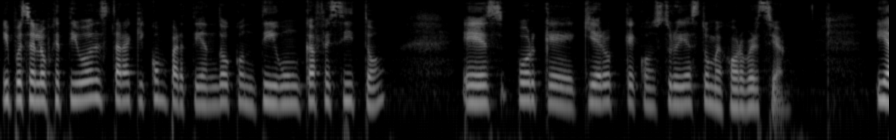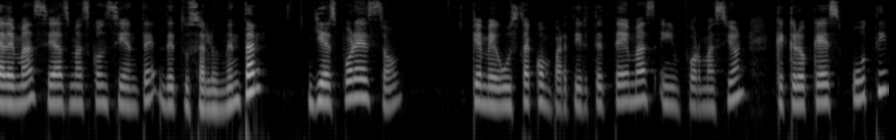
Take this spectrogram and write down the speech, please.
y pues el objetivo de estar aquí compartiendo contigo un cafecito es porque quiero que construyas tu mejor versión y además seas más consciente de tu salud mental. Y es por eso que me gusta compartirte temas e información que creo que es útil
